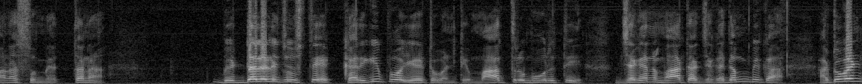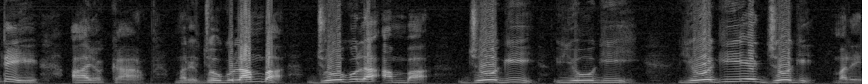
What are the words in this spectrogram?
మనస్సు మెత్తన బిడ్డలను చూస్తే కరిగిపోయేటువంటి మాతృమూర్తి జగన్మాత జగదంబిక. అటువంటి ఆ యొక్క మరి జోగులాంబ జోగుల అంబ జోగి యోగి యోగియే జోగి. మరి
